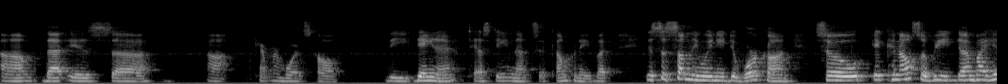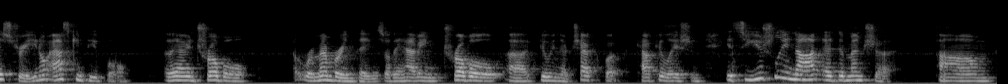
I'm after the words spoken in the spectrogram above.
um, that is uh, uh can't remember what it's called the Dana testing, that's a company, but this is something we need to work on. So it can also be done by history, you know, asking people, are they having trouble remembering things? Are they having trouble uh, doing their checkbook calculation? It's usually not a dementia, um,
